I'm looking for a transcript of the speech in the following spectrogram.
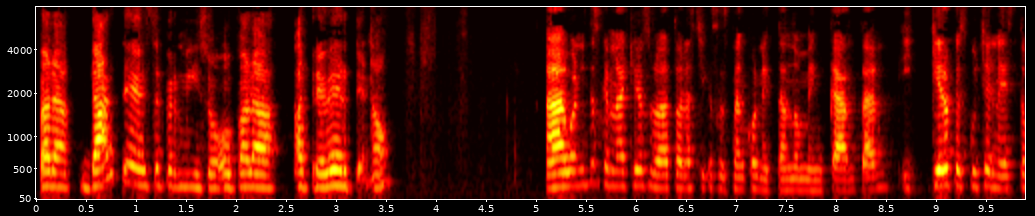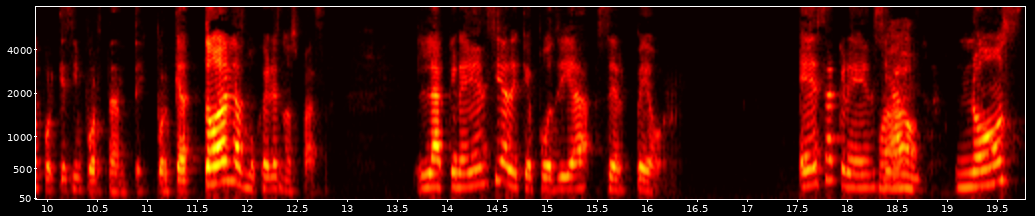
para darte ese permiso o para atreverte, ¿no? Ah, bueno, antes que nada quiero saludar a todas las chicas que están conectando, me encantan y quiero que escuchen esto porque es importante, porque a todas las mujeres nos pasa. La creencia de que podría ser peor esa creencia nos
